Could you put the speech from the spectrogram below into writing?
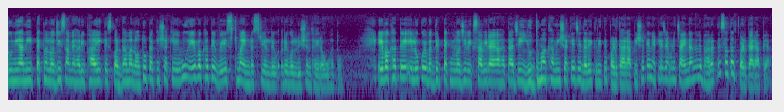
દુનિયાની ટેકનોલોજી સામે હરીફાઈ કે સ્પર્ધામાં નહોતું ટકી શકે એવું એ વખતે વેસ્ટમાં ઇન્ડસ્ટ્રીયલ રેવોલ્યુશન થઈ રહ્યું હતું. એ વખતે એ લોકોએ બધી જ ટેકનોલોજી વિકસાવી રહ્યા હતા જે યુદ્ધમાં ખમી શકે, જે દરેક રીતે પડકાર આપી શકે ને એટલે જ એમણે ચાઇનાને અને ભારતને સતત પડકાર આપ્યા.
